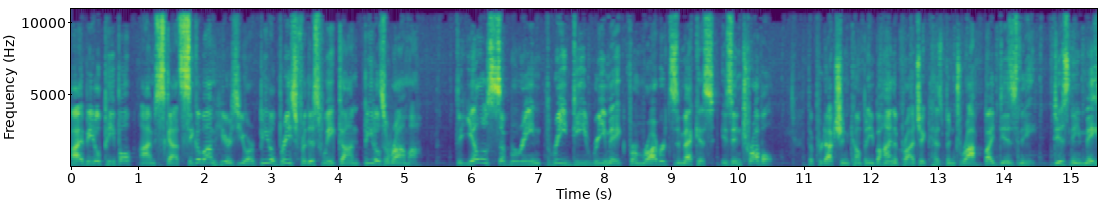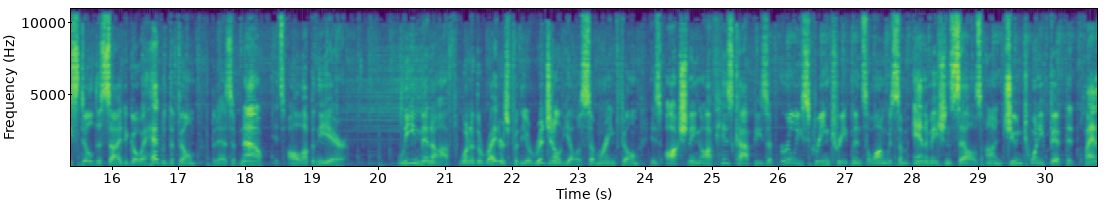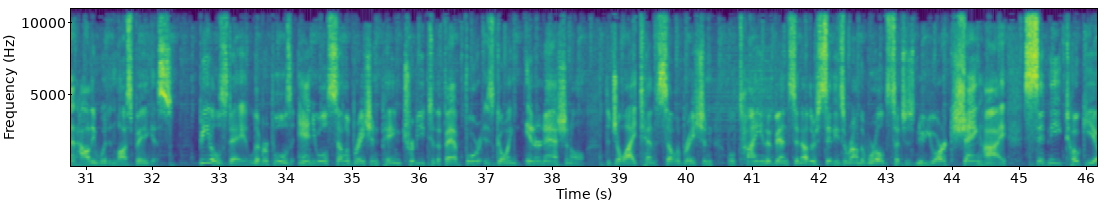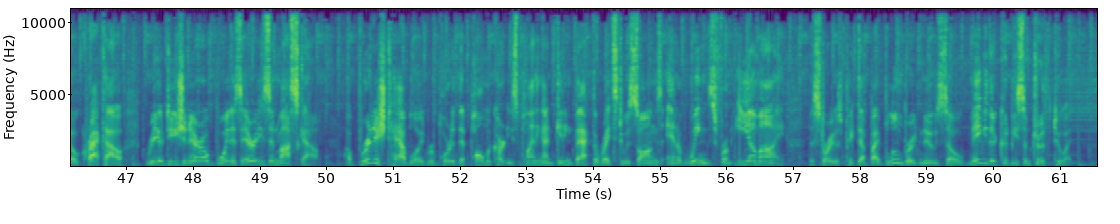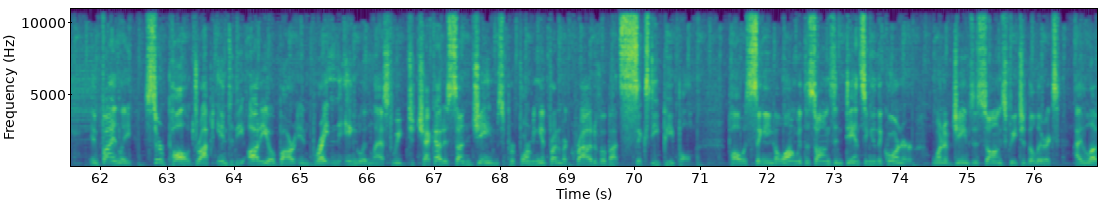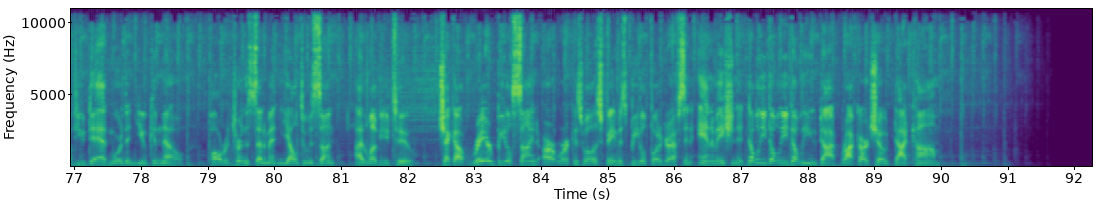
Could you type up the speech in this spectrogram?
Hi, Beatle people. I'm Scott Siegelbaum. Here's your Beatle Briefs for this week on Beatlesorama. The Yellow Submarine 3D remake from Robert Zemeckis is in trouble. The production company behind the project has been dropped by Disney. Disney may still decide to go ahead with the film, but as of now, it's all up in the air. Lee Minoff, one of the writers for the original Yellow Submarine film, is auctioning off his copies of early screen treatments along with some animation cels on June 25th at Planet Hollywood in Las Vegas. Beatles Day, Liverpool's annual celebration paying tribute to the Fab Four, is going international. The July 10th celebration will tie in events in other cities around the world, such as New York, Shanghai, Sydney, Tokyo, Krakow, Rio de Janeiro, Buenos Aires, and Moscow. A British tabloid reported that Paul McCartney is planning on getting back the rights to his songs and of Wings from EMI. The story was picked up by Bloomberg News, so maybe there could be some truth to it. And finally, Sir Paul dropped into the audio bar in Brighton, England last week to check out his son James performing in front of a crowd of about 60 people. Paul was singing along with the songs and dancing in the corner. One of James's songs featured the lyrics, I love you, Dad, more than you can know. Paul returned the sentiment and yelled to his son, I love you too. Check out rare Beatles signed artwork as well as famous Beatle photographs and animation at www.rockartshow.com.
